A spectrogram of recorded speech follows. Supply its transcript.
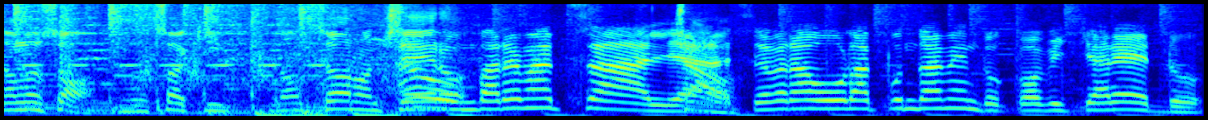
Non lo so, non so chi. Non so, non Oh, c'ero. un pare mazzaglia. Ciao. Se avrà un appuntamento con Vicchiareddo,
